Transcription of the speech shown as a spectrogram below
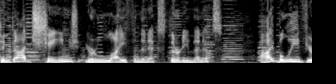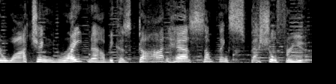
Can God change your life in the next 30 minutes? I believe you're watching right now because God has something special for you.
